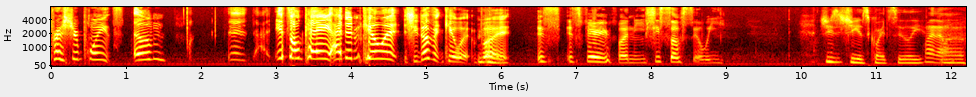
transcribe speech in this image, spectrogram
pressure points. Um it- it's okay. I didn't kill it. She doesn't kill it, but it's it's very funny. She's so silly. she's she is quite silly I know. uh,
